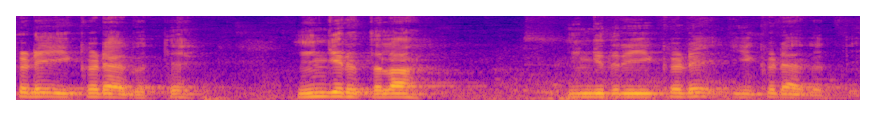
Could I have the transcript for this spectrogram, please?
ಕಡೆ ಈ ಕಡೆ ಆಗುತ್ತೆ ಹಿಂಗಿರುತ್ತಲ್ಲ ಹಿಂಗಿದ್ರೆ ಈ ಕಡೆ ಈ ಕಡೆ ಆಗುತ್ತೆ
